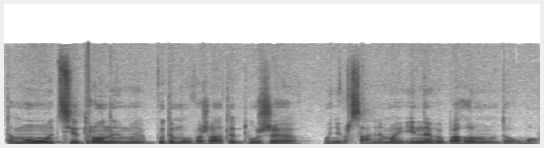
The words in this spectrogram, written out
Тому ці дрони ми будемо вважати дуже універсальними і невибагливими до умов.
